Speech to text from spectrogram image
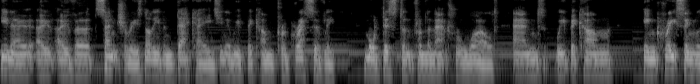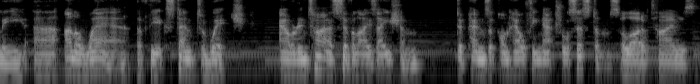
you know, o- over centuries, not even decades, you know, we've become progressively more distant from the natural world and we become increasingly uh, unaware of the extent to which our entire civilization depends upon healthy natural systems. A lot of times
